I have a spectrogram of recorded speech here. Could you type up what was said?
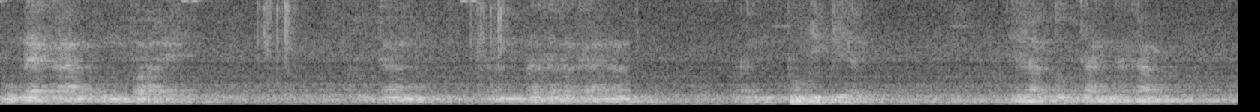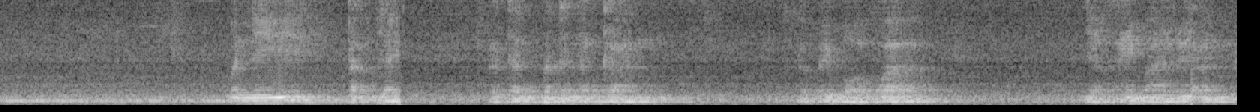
ผู้ในการกลุ่มฝ่ายทุกท่านท่านพัฒนาการนะท่านผู้มีเกียรติ ที่รักทุกท่านนะครับ วันนี้ตั้งใจกับท่านพัฒนาการก็ไปบอกว่า อยากให้มาด้วยกันไป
